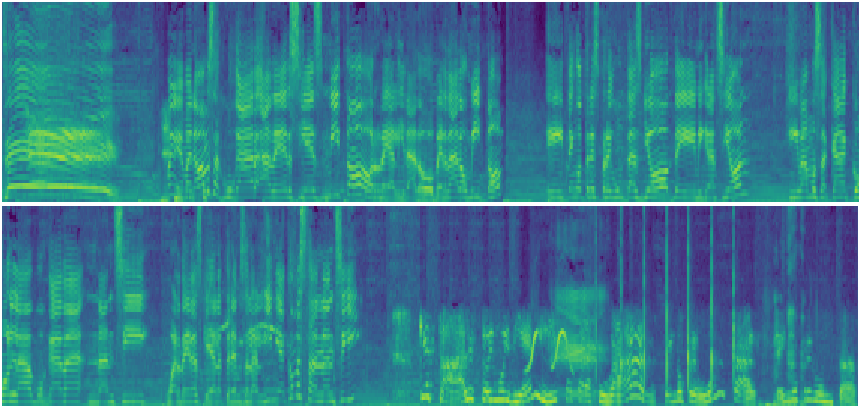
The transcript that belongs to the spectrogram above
¡Sí! Muy bien, bueno, vamos a jugar a ver si es mito o realidad, o verdad o mito. Y tengo tres preguntas yo de migración. Y vamos acá con la abogada Nancy Guarderas, que ya la tenemos en la línea. ¿Cómo está, Nancy? ¿Qué tal? Estoy muy bien y lista para jugar. Tengo preguntas, tengo preguntas.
